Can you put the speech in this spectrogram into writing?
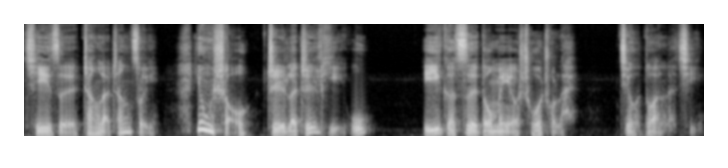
妻子张了张嘴，用手指了指里屋，一个字都没有说出来，就断了气。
